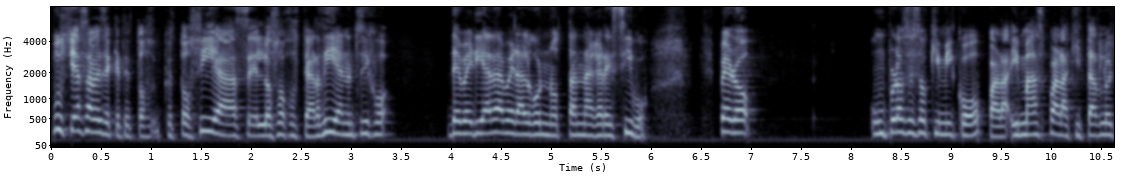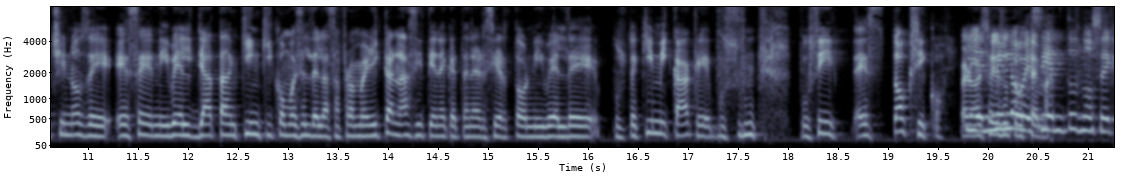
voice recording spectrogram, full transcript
pues ya sabes de que te tos- que tosías, eh, los ojos te ardían. Entonces dijo, debería de haber algo no tan agresivo. Pero un proceso químico para y más para quitar los chinos de ese nivel ya tan kinky como es el de las afroamericanas sí tiene que tener cierto nivel de pues, de química que pues, pues sí es tóxico pero y eso en es otro tema 1900 no sé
